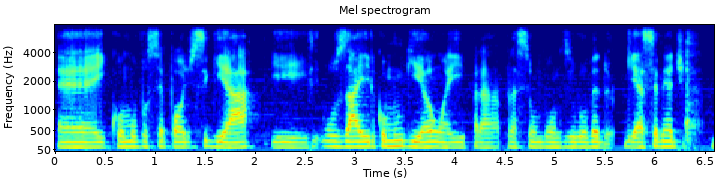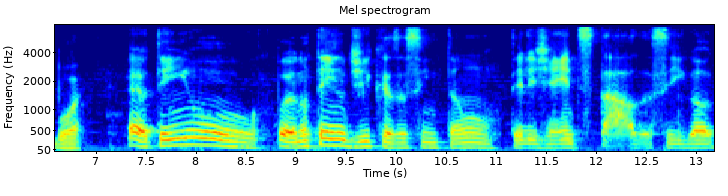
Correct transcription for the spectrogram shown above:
é, e como você pode se guiar e usar ele como um guião aí para ser um bom desenvolvedor. E essa é a minha dica. Boa. É, eu tenho. Pô, eu não tenho dicas assim tão inteligentes, tal, assim, igual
